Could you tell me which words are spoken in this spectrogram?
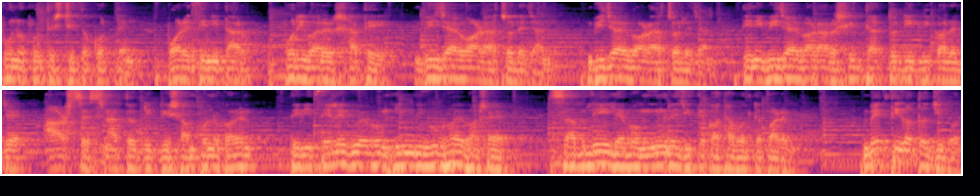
পুনঃপ্রতিষ্ঠিত করতেন। পরে তিনি তার পরিবারের সাথে বিজয়ওয়াড়া চলে যান। বিজয়ওয়াড়া চলে যান। তিনি বিজয়বাড়ার সিদ্ধার্থ ডিগ্রি কলেজে আর্টসে স্নাতক ডিগ্রি সম্পন্ন করেন। তিনি তেলেগু এবং হিন্দি উভয় ভাষায় সাবলীল এবং ইংরেজিতে কথা বলতে পারেন। ব্যক্তিগত জীবন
